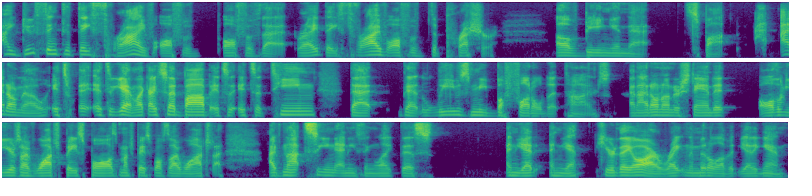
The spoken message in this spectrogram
I do think that they thrive off of off of that, right? They thrive off of the pressure of being in that spot. I, don't know. It's it's again, like I said, Bob. It's a, it's a team that that leaves me befuddled at times, and I don't understand it. All the years I've watched baseball, as much baseball as I watched, I, I've not seen anything like this, and yet and yet here they are, right in the middle of it yet again.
